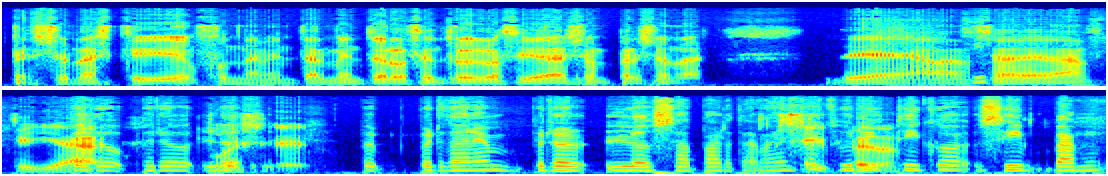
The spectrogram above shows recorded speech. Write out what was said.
personas que viven fundamentalmente en los centros de las ciudades son personas de avanzada edad que ya pero, pues, eh, perdonen pero los apartamentos turísticos sí van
